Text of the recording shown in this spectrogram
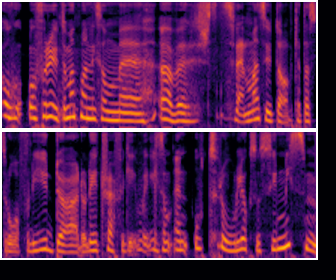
Och, och, förutom att man liksom eh, översvämmas av katastrofer, det är ju död och det är trafficking, liksom en otrolig också cynism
